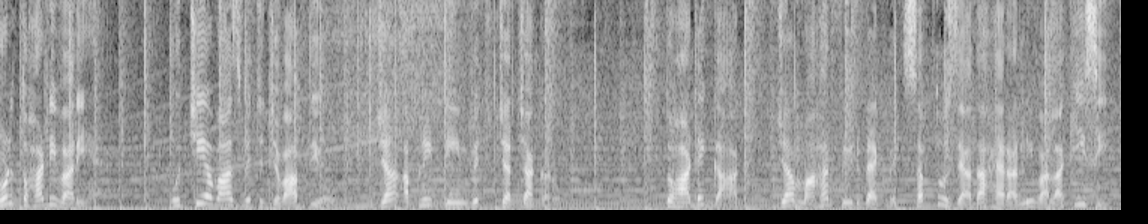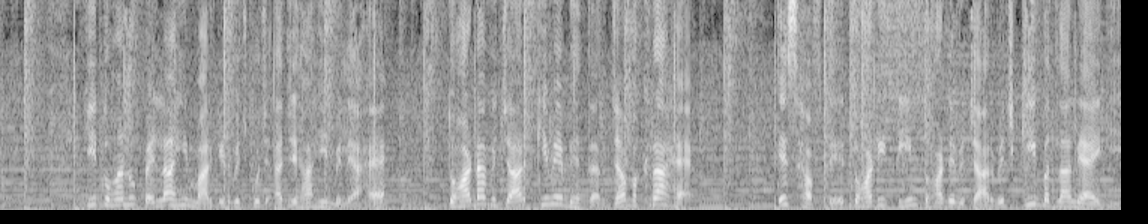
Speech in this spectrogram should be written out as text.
ਹੁਣ ਤੁਹਾਡੀ ਵਾਰੀ ਹੈ। ਉੱਚੀ ਆਵਾਜ਼ ਵਿੱਚ ਜਵਾਬ ਦਿਓ ਜਾਂ ਆਪਣੀ ਟੀਮ ਵਿੱਚ ਚਰਚਾ ਕਰੋ। ਤੁਹਾਡੇ ਗਾਹਕ ਜਾਂ ਮਾਹਰ ਫੀਡਬੈਕ ਵਿੱਚ ਸਭ ਤੋਂ ਜ਼ਿਆਦਾ ਹੈਰਾਨੀ ਵਾਲਾ ਕੀ ਸੀ? ਕੀ ਤੁਹਾਨੂੰ ਪਹਿਲਾਂ ਹੀ ਮਾਰਕੀਟ ਵਿੱਚ ਕੁਝ ਅਜਿਹਾ ਹੀ ਮਿਲਿਆ ਹੈ? ਤੁਹਾਡਾ ਵਿਚਾਰ ਕਿਵੇਂ ਬਿਹਤਰ ਜਾਂ ਵੱਖਰਾ ਹੈ? ਇਸ ਹਫ਼ਤੇ ਤੁਹਾਡੀ ਟੀਮ ਤੁਹਾਡੇ ਵਿਚਾਰ ਵਿੱਚ ਕੀ ਬਦਲਾ ਲਿਆਏਗੀ?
